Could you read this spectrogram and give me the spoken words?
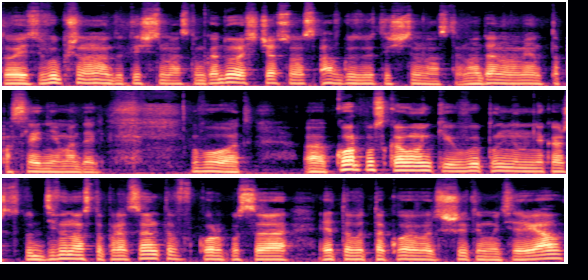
То есть выпущена она в 2017 году, а сейчас у нас август 2017. На данный момент это последняя модель. Вот. Э, Корпус колонки выполнен, мне кажется, тут 90% корпуса это вот такой вот сшитый материал.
